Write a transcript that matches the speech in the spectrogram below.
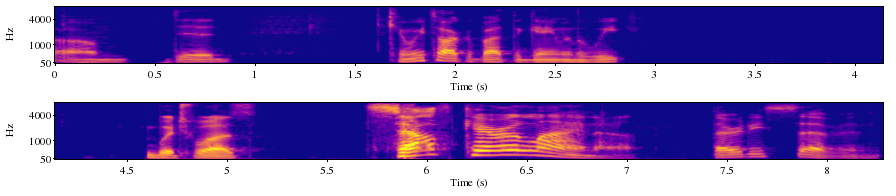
um did, can we talk about the game of the week? Which was South Carolina 37,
